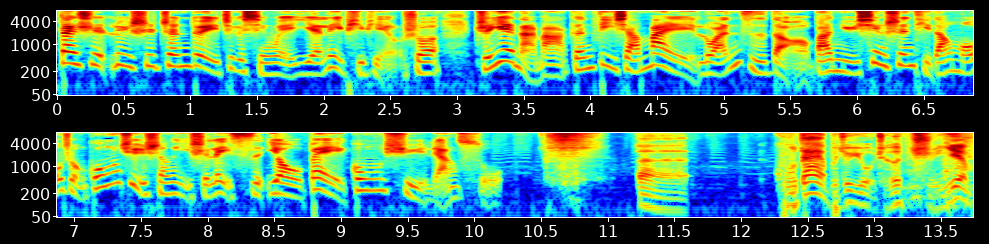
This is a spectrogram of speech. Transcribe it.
但是律师针对这个行为严厉批评，说职业奶妈跟地下卖卵子等把女性身体当某种工具生意是类似，有悖公序良俗。呃，古代不就有这个职业吗？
